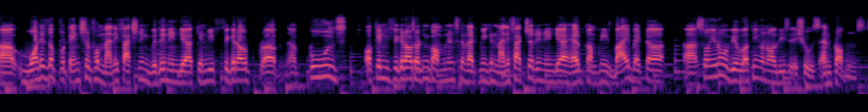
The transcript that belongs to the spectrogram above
uh, what is the potential for manufacturing within india? Can we figure out uh, uh, pools or can we figure out certain components that we can manufacture in india help companies buy better? So you know we're working on all these issues and problems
